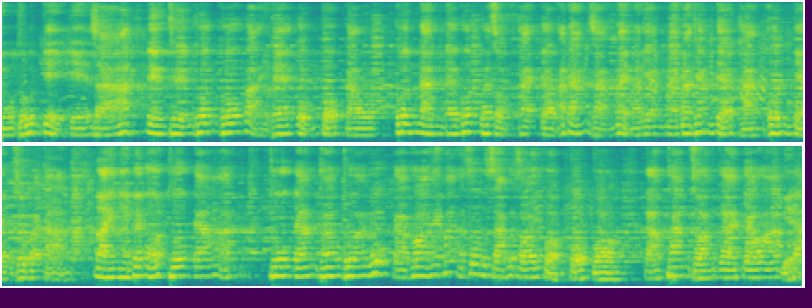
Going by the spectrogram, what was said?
อบนิวทุนเกเกษาหนึ่งถึงคนโคบ่ายแพ้กลุ่มโกเก่า คนนั้นเด้อคนผสมขัดเจ้าขดังสั่งไม่มาเรียงไม่มาเทียมเดียวขางคนเดียวสุภากาใบนี้ไปหมดทุกด้านทุกด้านทางทัวลูกกะขอให้มาสู้สาวซอยบอกโกบบอกกับทั้งสองกาเจ้าอาบิดา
